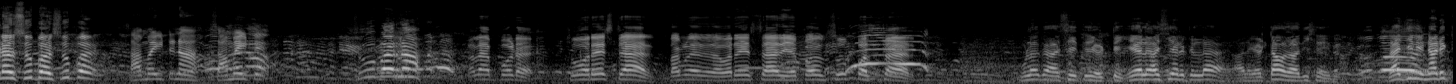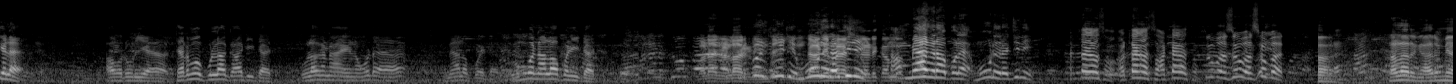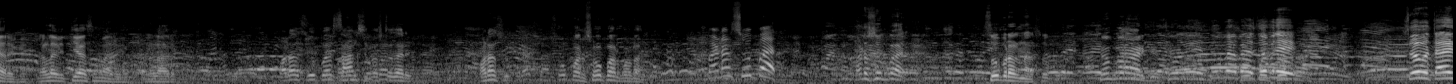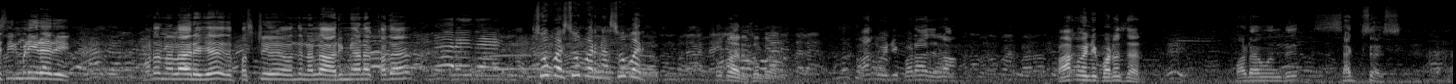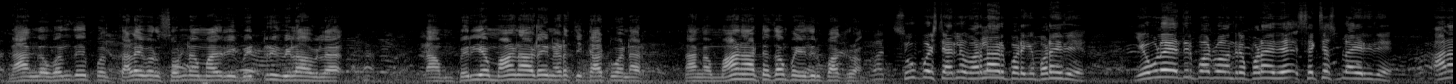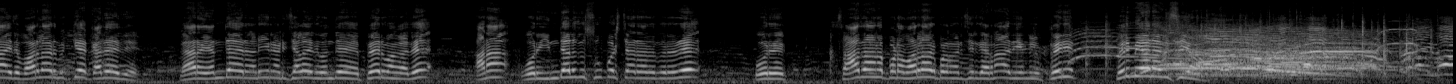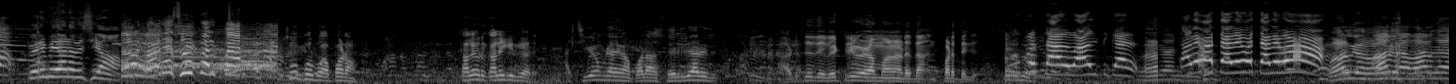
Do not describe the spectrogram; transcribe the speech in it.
படம் super super. செம ஹிட்டுண்ணா செம ஹிட்டு. சூப்பர்ண்ணா. நல்லா போடு. ஒரே ஸ்டார். தமிழ் ஒரே ஸ்டார் எப்பவும் சூப்பர் ஸ்டார். உலக அதிசயத்து எட்டு ஏழு அதிசயம் இருக்குல்ல அதில் எட்டாவது அதிசயம் இது. ரஜினி நடிக்கலை. அவருடைய திறமை ஃபுல்லாக காட்டிட்டார். உலக நாயகனோட மேலே போயிட்டார். ரொம்ப நல்லா பண்ணிட்டார். நல்லா இருக்கு. மூணு ரஜினி போல. மூணு ரஜினி. அட்டகாசம் அட்டகாசம் அட்டகாசம். Super super super. நல்லா இருக்கு அருமையாக இருக்கு. நல்லா வித்தியாசமாக இருக்கு. நல்லா இருக்கு. படம் சூப்பர் சாங்ஸ் ஃபஸ்ட்டு தான் இருக்கு. படம் சூப்பர்? சூப்பர் சூப்பர் படம். படம் சூப்பர். படம் சூப்பர். சூப்பராகண்ணா சூப்பர். சூப்பராக இருக்கு. Super super super. தலை சீன் பண்ணிக்கிறாரு. படம் நல்லா இருக்கு. இது ஃபர்ஸ்ட் வந்து நல்ல அருமையான கதை. சூப்பர் சூப்பர்ண்ணா சூப்பர். சூப்பராக இருக்கு சூப்பராக பார்க்க வேண்டிய படம் அதெல்லாம். பார்க்க வேண்டிய படம் சார்? படம் வந்து சக்ஸஸ் நாங்கள் வந்து இப்போ தலைவர் சொன்ன மாதிரி வெற்றி விழாவில் நாம் பெரிய மாநாடை நடத்தி காட்டுவனார். நாங்கள் மாநாட்டை தான் இப்போ எதிர்பார்க்குறோம். சூப்பர் ஸ்டார்ல வரலாறு படைக்கும் படம் இது. எவ்வளோ எதிர்பார்ப்பு வந்துற படம் இது? சக்ஸஸ்ஃபுல்லாக இருக்குது ஆனால் இது வரலாறு மிக்க கதை இது. வேற எந்த நடிகர் நடித்தாலும் இது வந்து பேர் வாங்காது. ஆனால் ஒரு இந்த அளவுக்கு சூப்பர் ஸ்டாராக இருக்கிறவரு ஒரு சாதாரண படம் வரலாறு படம் நடிச்சிருக்காருன்னா அது எங்களுக்கு பெரிய பெருமையான விஷயம். பெருமையான விஷயம். சூப்பர் படம். தலைவர் கலக்கிருக்காரு அச்சிக்க முடியாதுங்க படம். சரியா இருக்குது. அடுத்தது வெற்றி விழா மாநாடு தான் படத்துக்கு. வாழ்த்துக்கள். தலைவா தலைவா தலைவா. வாழ்க வாழ்க.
